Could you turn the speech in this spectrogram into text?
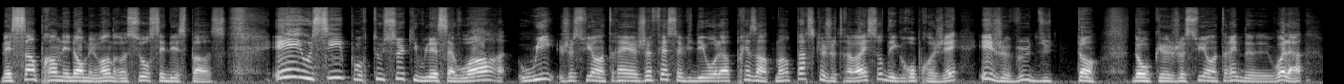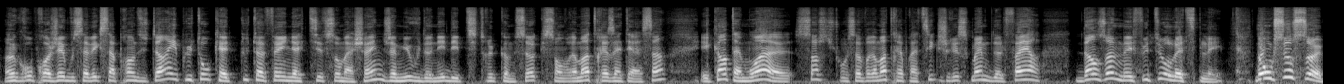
mais sans prendre énormément de ressources et d'espace. Et aussi, pour tous ceux qui voulaient savoir, oui, je suis en train, je fais ce vidéo là présentement parce que je travaille sur des gros projets et je veux du temps. Donc euh, je suis en train de, voilà, un gros projet, vous savez que ça prend du temps, et plutôt qu'être tout à fait inactif sur ma chaîne, j'aime mieux vous donner des petits trucs comme ça qui sont vraiment très intéressants. Et quant à moi, euh, ça je trouve ça vraiment très pratique, je risque même de le faire dans un de mes futurs let's play. Donc sur ce,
